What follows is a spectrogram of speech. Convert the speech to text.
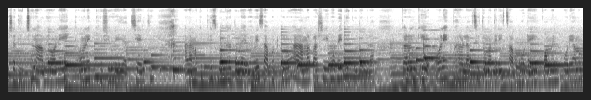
ভালোবাসা দিচ্ছ না, আমি অনেক অনেক খুশি হয়ে যাচ্ছি আর কি। আর আমাকে প্লিজ বন্ধুরা, তোমরা এভাবেই সাপোর্ট করো আর আমার পাশে এভাবেই থেকো তোমরা। কারণ কি, অনেক ভালো লাগছে তোমাদের এই সাপোর্ট এই কমেন্ট করে আমার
